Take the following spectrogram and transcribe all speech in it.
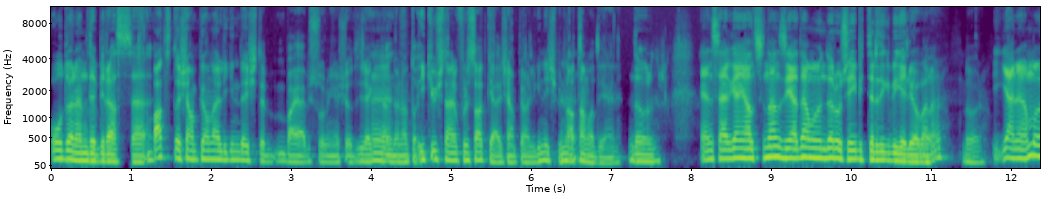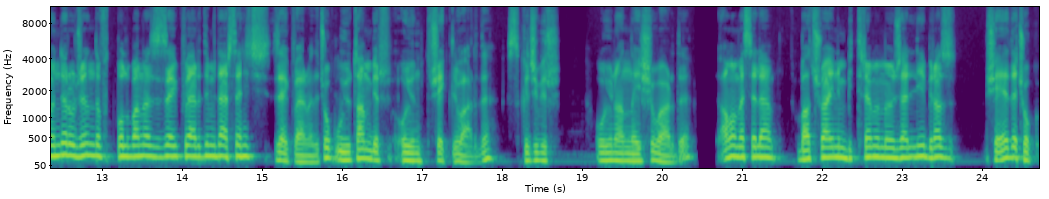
o dönemde birazsa Bats da Şampiyonlar Ligi'nde işte bayağı bir sorun yaşıyordu. Direkten Evet. dönen. 2-3 tane fırsat geldi Şampiyonlar Ligi'nde hiçbirini atamadı yani. doğrudur. Yani Sergen Yalçın'dan ziyade ama Önder Hoca'yı bitirdi gibi geliyor bana. Doğru. Doğru. Yani ama Önder Hoca'nın da futbolu bana zevk verdi mi dersen hiç zevk vermedi. Çok uyutan bir oyun şekli vardı. Sıkıcı bir oyun anlayışı vardı. Ama mesela Batshuayi'nin bitirememe özelliği biraz şeye de çok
